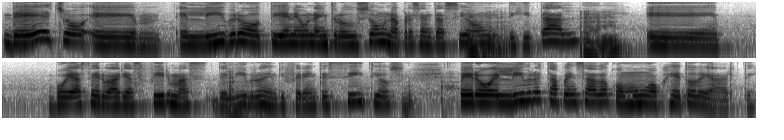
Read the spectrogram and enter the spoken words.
De hecho, eh, el libro tiene una introducción, una presentación digital. Eh, voy a hacer varias firmas de libros en diferentes sitios, pero el libro está pensado como un objeto de arte,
